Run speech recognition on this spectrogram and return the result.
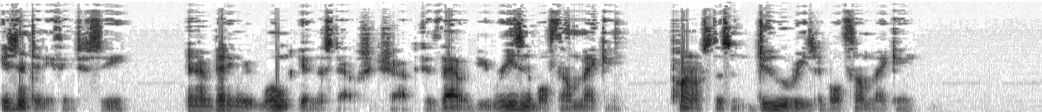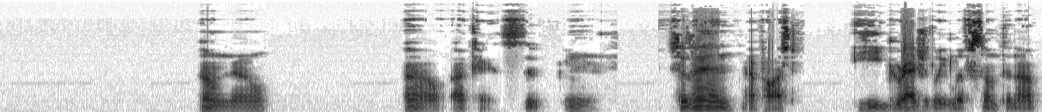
isn't anything to see. And I'm betting we won't get an establishing shot because that would be reasonable filmmaking. Panos doesn't do reasonable filmmaking. Oh no. Oh, okay. So, mm. so then, I paused. He gradually lifts something up,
